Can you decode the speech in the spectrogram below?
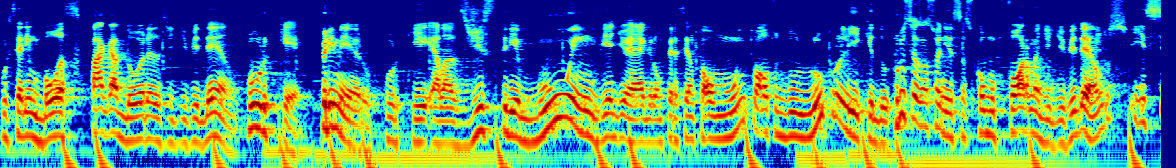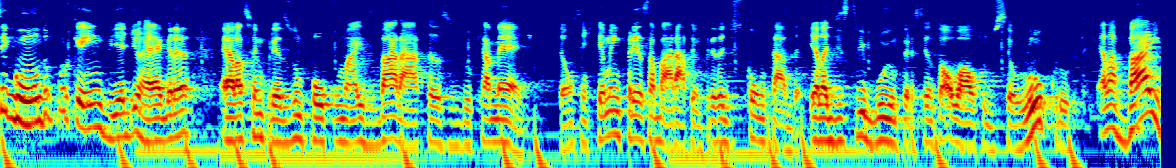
por serem boas pagadoras de dividendos. Por quê? Primeiro, porque elas distribuem, via de regra, um percentual muito alto do lucro líquido para os seus acionistas como forma de dividendos. E segundo, porque em via de regra elas são empresas um pouco mais baratas do que a média. Então, se a gente tem uma empresa barata, uma empresa descontada, e ela distribui um percentual alto do seu lucro, ela vai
